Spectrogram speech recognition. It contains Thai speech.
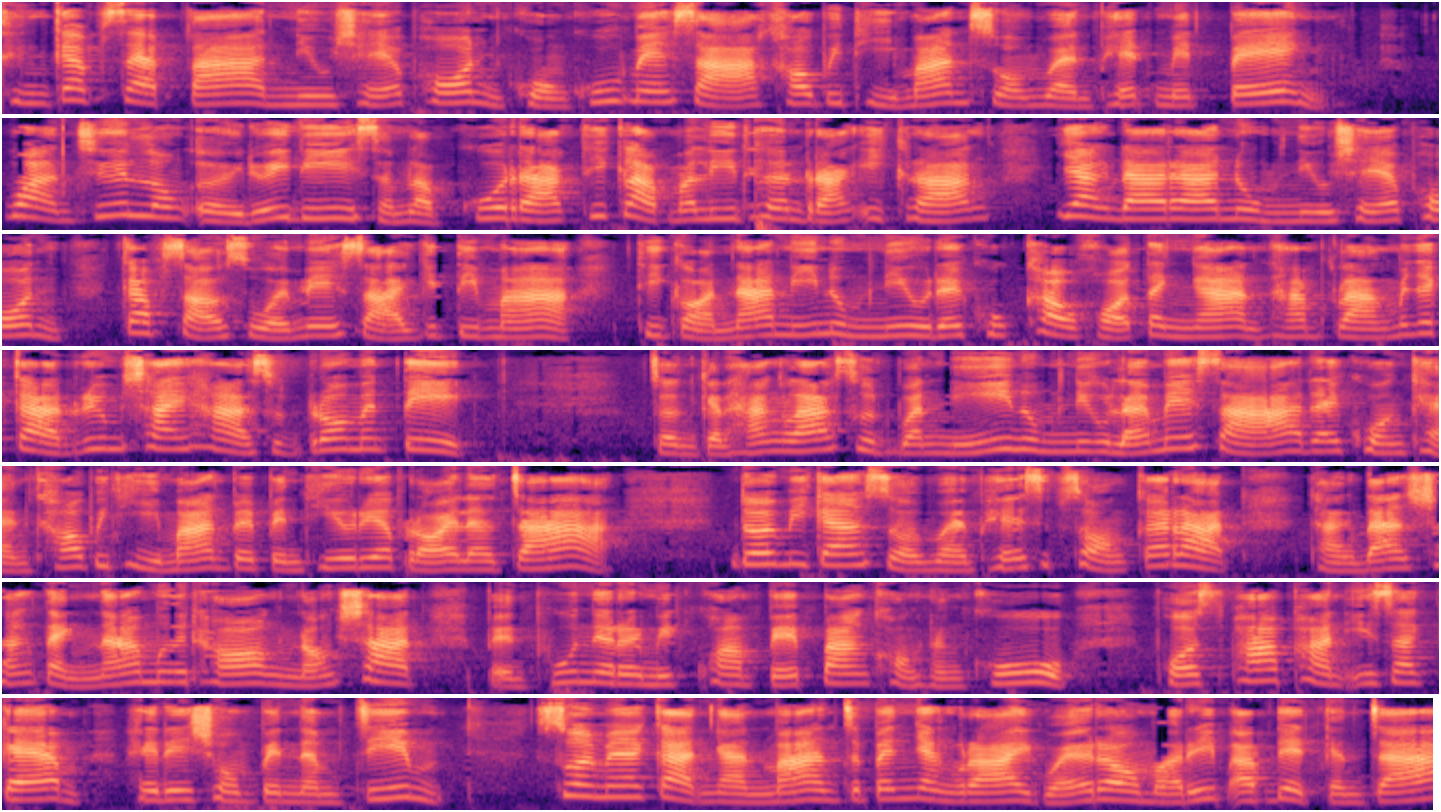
ถึงกับแสบตา นิวชัยพลควงคู่เมษาเข้าพิธีมั่นสวมแหวนเพชรเม็ดเป้ง หวานชื่นลงเอ่ยด้วยดีสำหรับคู่รักที่กลับมารีเทิร์นรักอีกครั้ง อย่างดาราหนุ่มนิวชัยพล กับสาวสวยเมษากิติมา ที่ก่อนหน้านี้หนุ่มนิวได้คุกเข่าขอแต่งงานท่ามกลางบรรยากาศริมชายหาดสุดโรแมนติก จนกระทั่งล่าสุดวันนี้หนุ่มนิวและเมษาได้ควงแขนเข้าพิธีมั่นไปเป็นที่เรียบร้อยแล้วจ้า โดยมีการสวมแหวนเพชร 12กะรัตทางด้านช่างแต่งหน้ามือทอง น้องชัด เป็นผู้เนรมิตความเป๊ะปังของทั้งคู่ โพสต์ภาพผ่านอินสตาแกรมให้ได้ชมเป็นน้ำจิ้ม ส่วนบรรยากาศงานมั่นจะเป็นอย่างไรไว้เรามารีบอัปเดตกันจ้า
